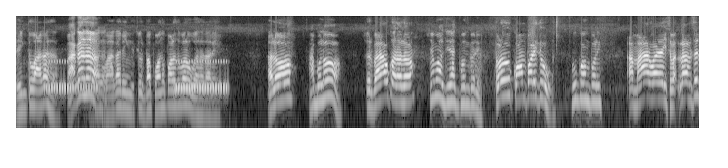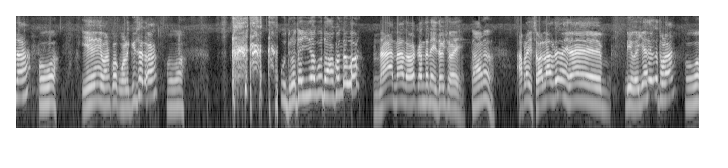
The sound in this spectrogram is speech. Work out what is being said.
રિંગ તો વાગે છે. વાગે છે? વાગે રિંગ સુરભા ફોન ઉપાડો તો બરોબર છે તારે. હલો હા બોલો. સુરભા આવું કરો છો? શેમ ફોન કર્યો? થોડું કોમ પડી તું. હું કોમ પડી? આ માર હોય ઈશ્વરલાલ છે ને? હોવા. એ વન વળગ્યું છે કે હોવા. ઉધરો થઈ જાય કોઈ દવાખાન તો ના ના દવાખાન તો નહીં જવું છું તાણ? આપણે ઈશ્વરલાલ છે ને એને બે ગયા છે કે થોડા? ઓહો.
